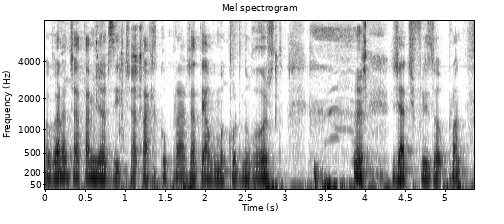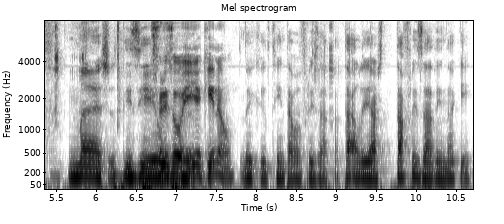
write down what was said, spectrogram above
agora já está melhorzito, já está a recuperar, já tem alguma cor no rosto. Já desfrizou, pronto. Mas dizia eu. Desfrizou aí, aqui não. Sim, estava frisado. Tá, aliás, está frisado ainda aqui.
